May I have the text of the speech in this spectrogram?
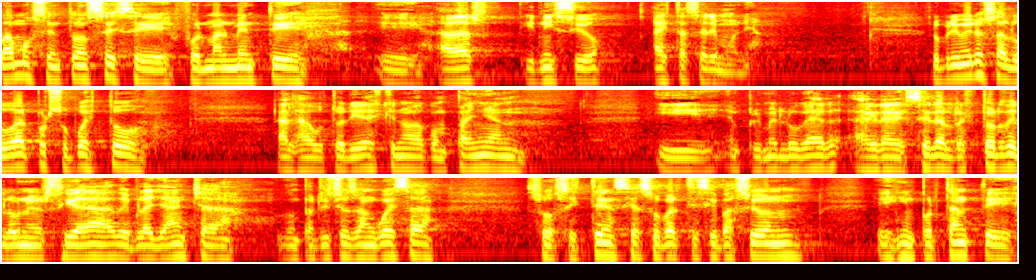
Vamos entonces eh, formalmente eh, a dar inicio a esta ceremonia. Lo primero es saludar, por supuesto, a las autoridades que nos acompañan y, en primer lugar, agradecer al rector de la Universidad de Playa Ancha, don Patricio Sangüesa, su asistencia, su participación. Es importante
